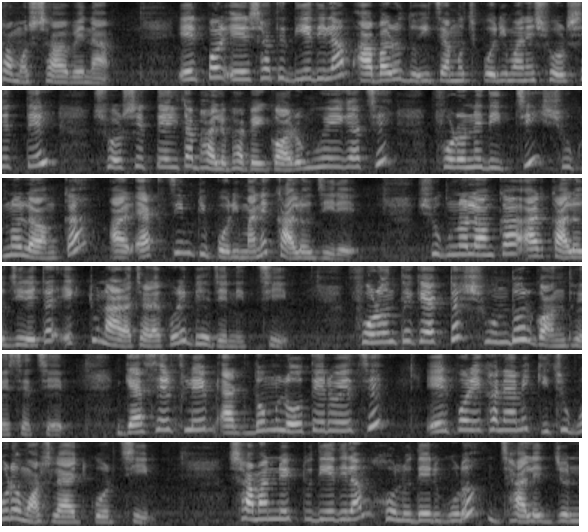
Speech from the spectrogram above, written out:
সমস্যা হবে না। এরপর এর সাথে দিয়ে দিলাম আবারও দুই চামচ পরিমাণে সর্ষের তেল। সর্ষের তেলটা ভালোভাবে গরম হয়ে গেছে, ফোড়নে দিচ্ছি শুকনো লঙ্কা আর এক চিমটি পরিমাণে কালো জিরে। শুকনো লঙ্কা আর কালো জিরেটা একটু নাড়াচাড়া করে ভেজে নিচ্ছি। ফোড়ন থেকে একটা সুন্দর গন্ধ এসেছে। গ্যাসের ফ্লেম একদম লোতে রয়েছে। এরপর এখানে আমি কিছু গুঁড়ো মশলা অ্যাড করছি। সামান্য একটু দিয়ে দিলাম হলুদের গুঁড়ো, ঝালের জন্য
